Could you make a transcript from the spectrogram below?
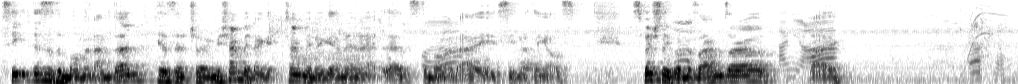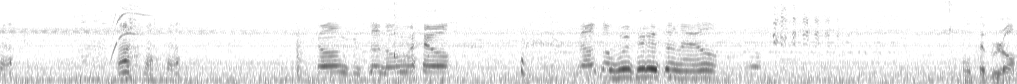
see, this is the moment I'm done because they're showing me Changbin again, Changbin again, and I, that's the moment I see nothing else. Especially when his arms are out. Bye. 아까 물 드렸잖아요 어 배불러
